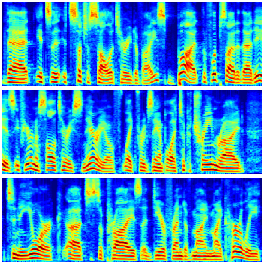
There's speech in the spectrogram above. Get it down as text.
that it's a it's such a solitary device. But the flip side of that is if you're in a solitary scenario, like for example, I took a train ride to New York uh, to surprise a dear friend of mine, Mike Hurley,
